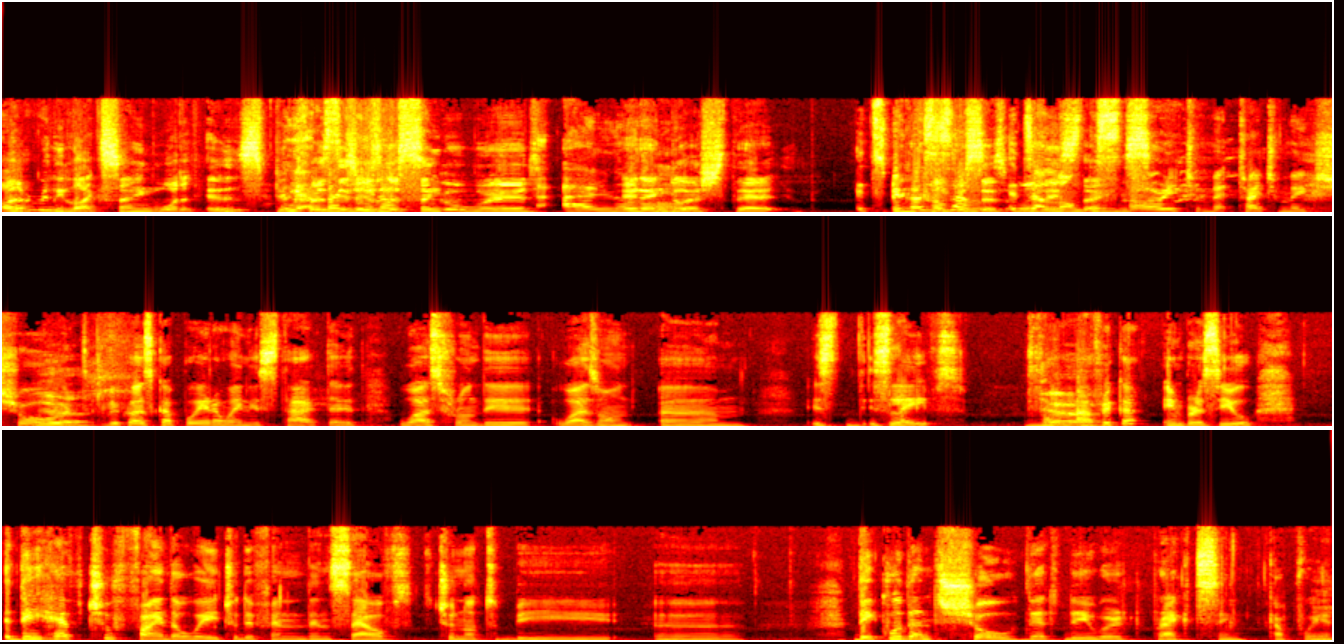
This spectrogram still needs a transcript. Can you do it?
I don't really like saying what it is because but there isn't a single word in English that It's because it's a, it's a long things. story to ma- try to make short. Yeah. Because capoeira, when it started, was from the was on um, is, slaves from Yeah. Africa in Brazil. They have to find a way to defend themselves to not be. Uh, they couldn't show that they were practicing capoeira.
